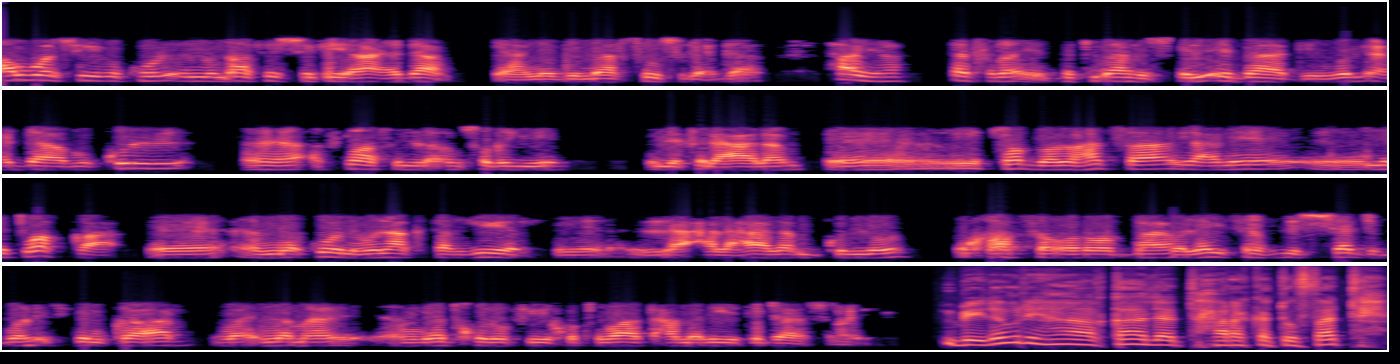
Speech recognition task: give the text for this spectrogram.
أول شيء بيقول إنه ما فيش فيها إعدام يعني بيمارسوش الإعدام. هاي إسرائيل بتمارس الإبادة والإعدام وكل آه، أصناف العنصرية اللي في العالم. آه، يتفضلوا. هسه يعني آه، نتوقع أن يكون هناك تغيير على العالم كله. وخاصة أوروبا وليس للشجب والاستنكار وإنما أن يدخلوا في خطوات عملية تجاه إسرائيل. بدورها قالت حركة فتح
